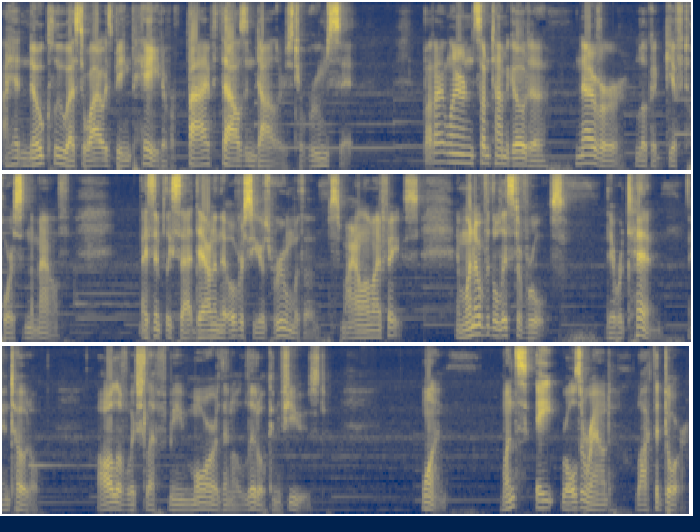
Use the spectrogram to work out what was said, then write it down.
I had no clue as to why I was being paid over $5,000 to room sit. But I learned some time ago to never look a gift horse in the mouth. I simply sat down in the overseer's room with a smile on my face and went over the list of rules. There were ten in total, all of which left me more than a little confused. 1. Once 8 rolls around, lock the door,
